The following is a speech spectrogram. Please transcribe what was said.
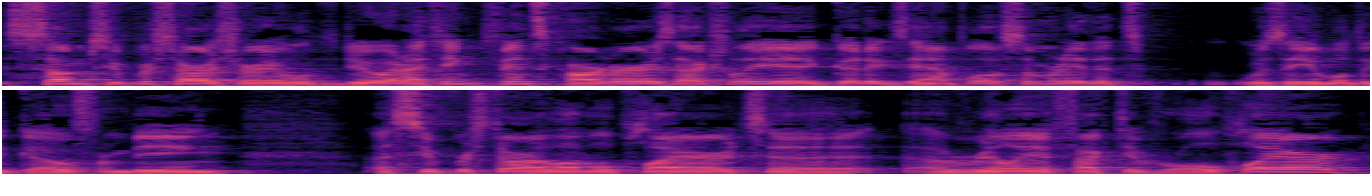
some superstars are able to do it. I think Vince Carter is actually a good example of somebody that was able to go from being a superstar level player to a really effective role player.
